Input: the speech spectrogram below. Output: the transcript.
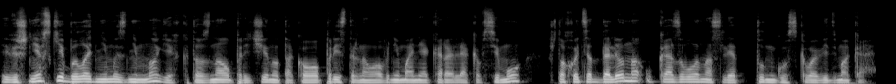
И Вишневский был одним из немногих, кто знал причину такого пристального внимания короля ко всему, что хоть отдаленно указывало на след тунгусского ведьмака.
